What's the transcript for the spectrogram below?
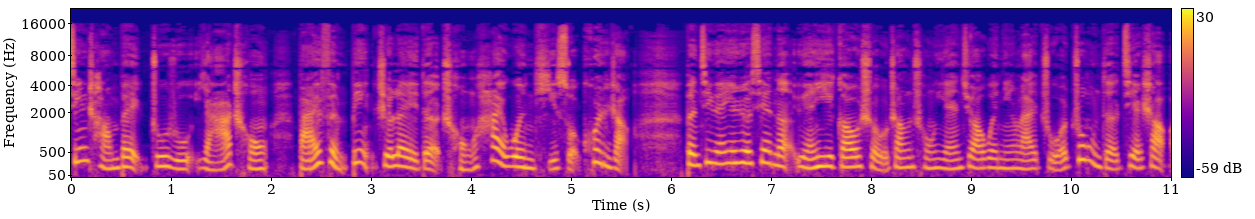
经常被诸如蚜虫、白粉病之类的虫害问题所困扰。本期园艺热线呢，园艺高手张崇岩就要为您来着重的介绍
